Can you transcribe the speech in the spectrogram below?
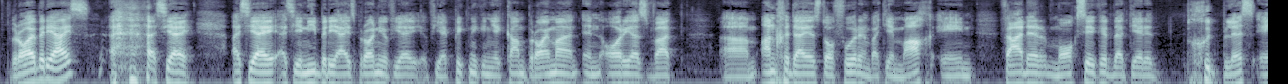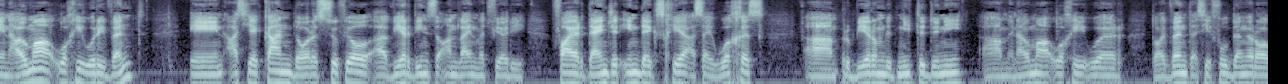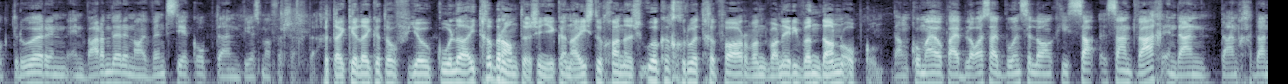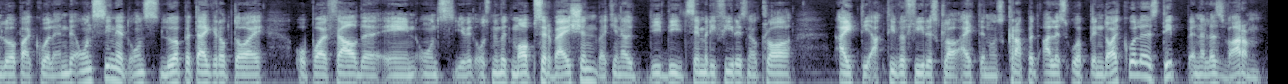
Braai by die huis. as jy as jy as jy nie by die huis braai nie of jy of jy piknik en jy kamp braai maar in areas wat um, aangedui is daarvoor en wat jy mag en verder maak seker dat jy dit goed blus en hou maar oogie oor die wind. En as jy kan daar is soveel uh, weerdienste aanlyn wat vir jou die fire danger index gee. As hy hoog is um probeer om dit nie te doen nie um en hou maar oogie oor daai wind as jy voel dinge raak droër en en warmer en daai wind steek op dan wees maar versigtig. Partykeer lyk dit of jou kolle uitgebrand is en jy kan huis toe gaan is ook 'n groot gevaar want wanneer die wind dan opkom. Dan kom hy op hy blaas hy boonste laaggie sa sand weg en dan dan dan loop hy kolle en ons sien dit ons loop partykeer op daai op daai velde en ons jy weet ons noem dit mob observation wat jy nou die die sê maar die vuur is nou klaar uit die aktiewe vuur is klaar uit en ons krap dit alles oop en daai kolle is diep en hulle is warm.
